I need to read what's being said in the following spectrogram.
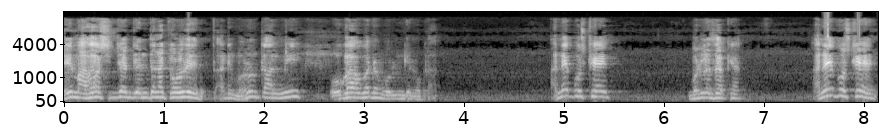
हे महाराष्ट्राच्या जनतेला कळू देत. आणि म्हणून काल मी ओघाओघानं बोलून गेलो का अनेक गोष्टी आहेत. बोलण्यासारख्या. अनेक गोष्टी आहेत.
